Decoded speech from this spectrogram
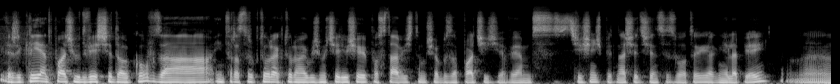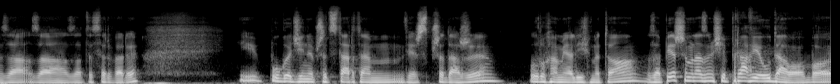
Wiesz, klient płacił 200 dolków za infrastrukturę, którą jakbyśmy chcieli u siebie postawić, to musiałby zapłacić, ja wiem, z 10-15 tysięcy złotych, jak nie lepiej, e, za, za, za te serwery. I pół godziny przed startem, wiesz, sprzedaży uruchamialiśmy to. Za pierwszym razem się prawie udało, bo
